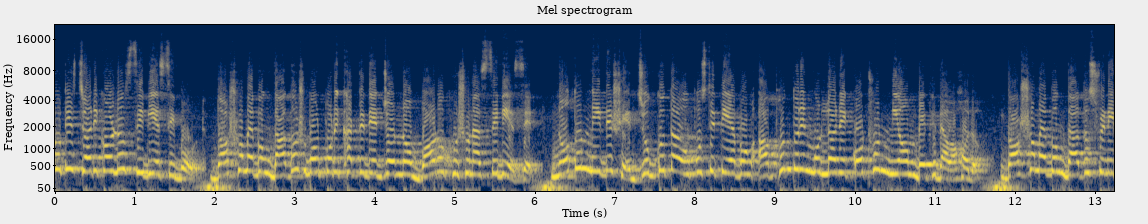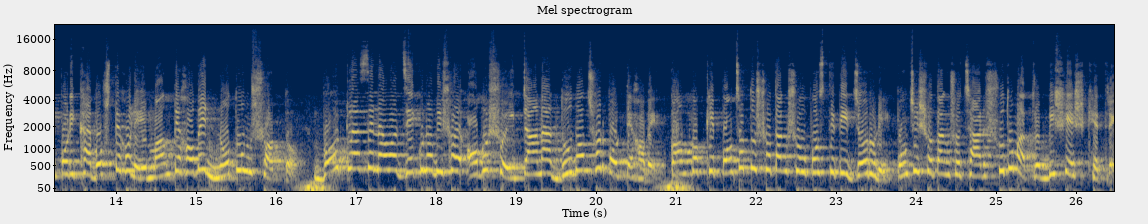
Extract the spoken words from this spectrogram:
নোটিশ জারি করল সিবিএসই বোর্ড। দশম এবং দ্বাদশ বোর্ড পরীক্ষার্থীদের জন্য বড় ঘোষণা সিবিএসই এর নতুন নির্দেশে যোগ্যতা, উপস্থিতি এবং অভ্যন্তরীণ মূল্যায়নে কঠোর নিয়ম বেঁধে দেওয়া হলো। দশম এবং দ্বাদশ শ্রেণি পরীক্ষায় বসতে হলে মানতে হবে নতুন শর্ত। বোর্ড ক্লাসে নেওয়া যে কোনো বিষয় অবশ্যই টানা দু বছর পড়তে হবে। কমপক্ষে পঁচাত্তর শতাংশ উপস্থিতি জরুরি, পঁচিশ শতাংশ ছাড় শুধুমাত্র বিশেষ ক্ষেত্রে।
